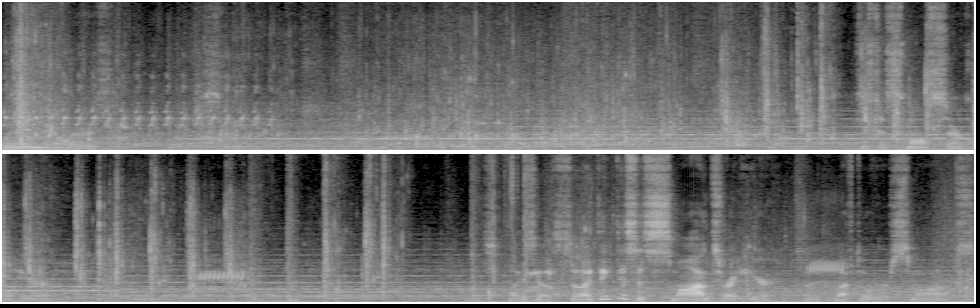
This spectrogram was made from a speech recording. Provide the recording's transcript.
In Middle. Just a small circle here. This place So I think this is Smaug's right here. The leftover Smaug's.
